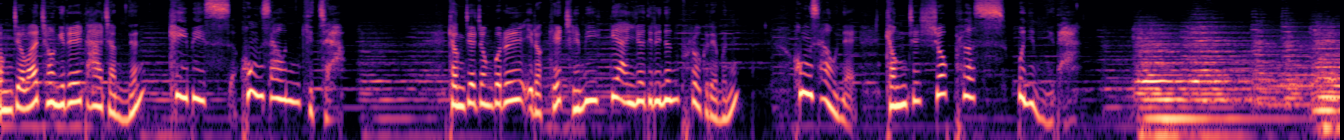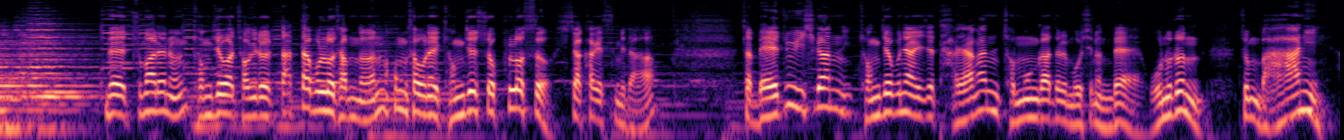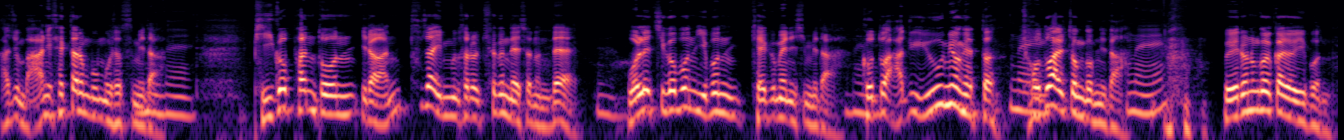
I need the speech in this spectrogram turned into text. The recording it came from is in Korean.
경제와 정의를 다 잡는 KBS 홍사훈 기자. 경제 정보를 이렇게 재미있게 알려드리는 프로그램은 홍사훈의 경제쇼 플러스뿐입니다. 네, 주말에는 경제와 정의를 따따블로 잡는 홍사원의 경제쇼 플러스 시작하겠습니다. 자, 매주 이 시간 경제 분야 이제 다양한 전문가들 모시는데 오늘은 좀 많이 아주 많이 색다른 분 모셨습니다. 네. 비겁한 돈이란 투자 입문서를 최근 내셨는데 음. 원래 직업은 이분 개그맨이십니다. 네. 그것도 아주 유명했던 네. 저도 알 정도입니다. 네. 왜 이러는 걸까요, 이분?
